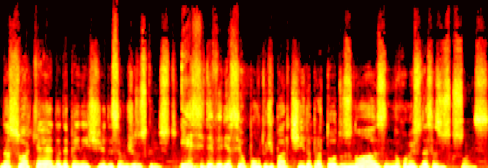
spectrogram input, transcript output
na sua queda, dependente de redenção de Jesus Cristo? Esse deveria ser o ponto de partida para todos nós no começo dessas discussões.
